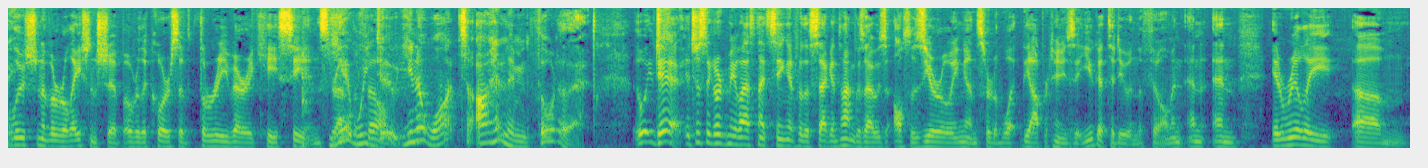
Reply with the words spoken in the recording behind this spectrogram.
evolution of a relationship over the course of three very key scenes. Yeah, the we film. do. You know what? I hadn't even thought of that. It just, Yeah. it just occurred to me last night seeing it for the second time because I was also zeroing on sort of what the opportunities that you get to do in the film, and and, and it really. Um,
